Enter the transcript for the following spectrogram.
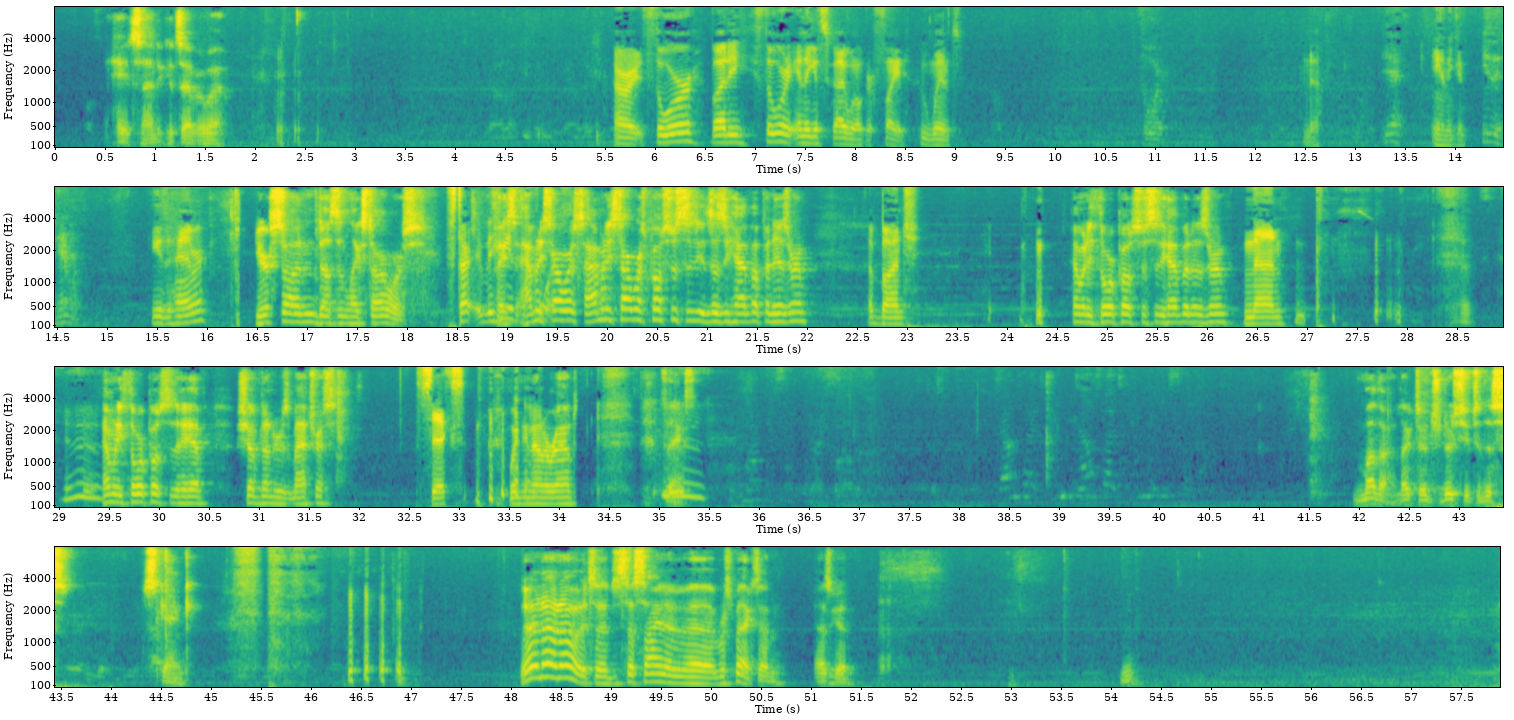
I hate syndicates everywhere. All right, Thor, buddy, Thor and Anakin Skywalker fight. Who wins? Thor. No, Yeah, Anakin. he's a hammer. He's a hammer. Your son doesn't like Star Wars. Star. but he Face has it. the How many Force. Star Wars? How many Star Wars posters does he, does he have up in his room? A bunch. How many Thor posters does he have in his room? None. How many Thor posters does he have shoved under his mattress Six. when you're not around? Thanks. Mother, I'd like to introduce you to this skank. no, no, no. It's a, just a sign of uh, respect. I'm, that's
